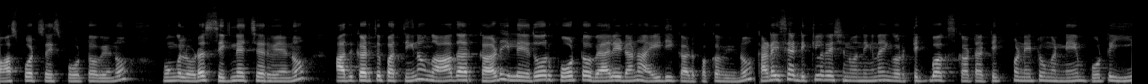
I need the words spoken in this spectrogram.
பாஸ்போர்ட் சைஸ் ஃபோட்டோ வேணும் உங்களோட சிக்னேச்சர் வேணும். அதுக்கடுத்து பார்த்தீங்கன்னா உங்கள் ஆதார் கார்டு இல்லை ஏதோ ஒரு ஃபோட்டோ வேலிடான ஐடி கார்டு பக்கம் வேணும். கடைசியாக டிக்ளரேஷன் வந்தீங்கன்னா இங்கே ஒரு டிக் பாக்ஸ் காட்டா டிக் பண்ணிவிட்டு உங்கள் நேம் போட்டு இ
